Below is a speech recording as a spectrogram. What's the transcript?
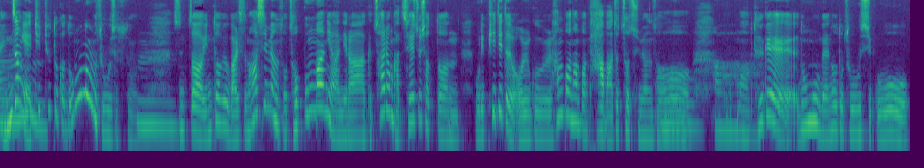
굉장히 음. attitude가 너무너무 좋으셨어요. 음. 진짜 인터뷰 말씀하시면서 저뿐만이 아니라 그 촬영 같이 해주셨던 우리 PD들 얼굴 한 번 한 번 다 마주쳐 주면서 아. 막 되게 너무 매너도 좋으시고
